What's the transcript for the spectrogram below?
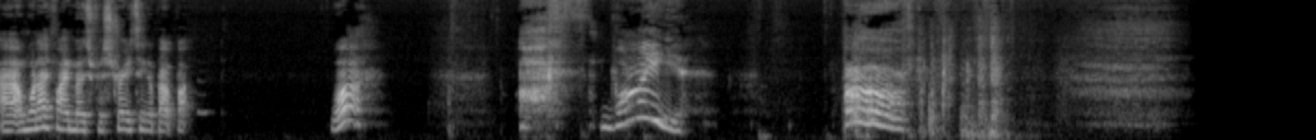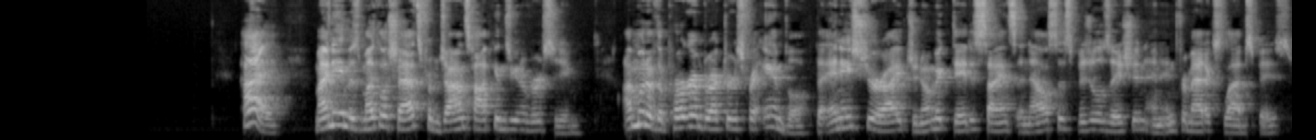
Uh, and what I find most frustrating about but what? Oh, why? Oh. Hi, my name is Michael Schatz from Johns Hopkins University. I'm one of the program directors for ANVIL, the NHGRI Genomic Data Science Analysis, Visualization, and Informatics Lab Space.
